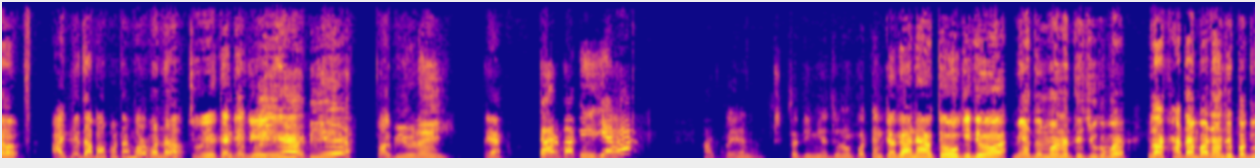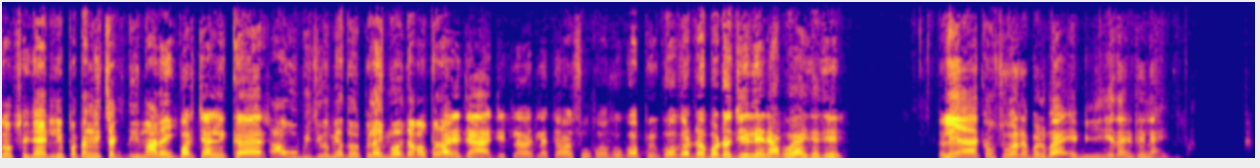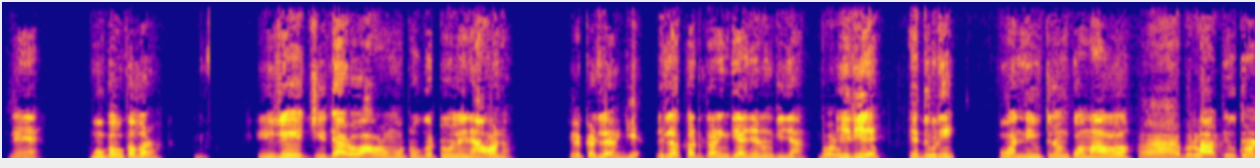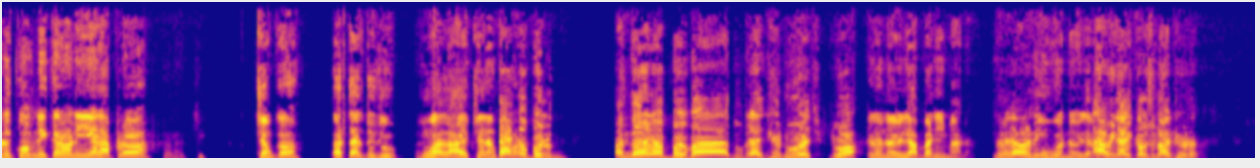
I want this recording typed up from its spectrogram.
આજે ધાબા પર તમે બરોબર ને? જોઈએ કદી બીએ, બીએ. તો બીયું નહીં. તાર બા બીજે હા? પતંગ ચગાને આવતો કીધું. મેં મને નથી શું ખબર? પેલા ખાડા બાડા થી પગ લપસાઈ જાય એટલે પતંગની ચકતી મારાય ઉપર ચાલ નીકળ. આવું બીજું મેં દો પેલા હિંમત ધાબા પર અરે જા જેટલા હોય તો સૂકો બૂકો ફૂલકો ગડો બડો જે લઈને આબુ આવી જજે. એટલે આ છું ને ભલભાઈ એ બીજે ને એટલે નાહી. લે હું કહું ખબર? એ જે જીદારો આવડો મોટો ગટો લઈને આવો ને. એટલે કટ એટલે- ગયા. એટલે કટ કરીને ગયા જેનું ઊંઘી જાણ. એ એ દૂરી. ફોનની ઉતરણ કોમ આવે. હા બરોબર. આવતી ઉતરણ કોમ નહીં કરવાની યાર આપડે. ચમક અત્યારે તો જો હું આ લાવ્યો છે તો ભલું અંદર હે ને દૂર ગયું દૂર જ. જો એટલે નવી મારે. લાવવાની નવી આવીને આવી છું લાવજો ને.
